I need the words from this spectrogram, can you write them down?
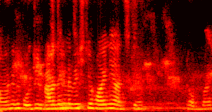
আমাদের এখানে প্রচুর আমাদের এখানে বৃষ্টি হয়নি আজকে। রোববার।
